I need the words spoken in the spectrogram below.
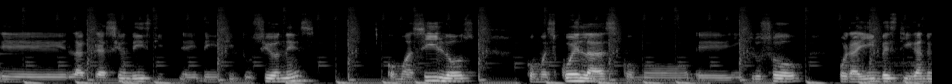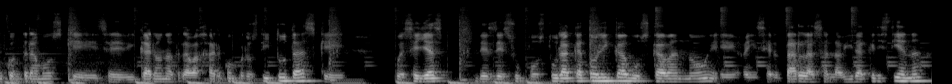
eh, la creación de, instituciones como asilos, como escuelas, como eh, incluso por ahí investigando encontramos que se dedicaron a trabajar con prostitutas que pues ellas desde su postura católica buscaban ¿no? Eh, reinsertarlas a la vida cristiana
